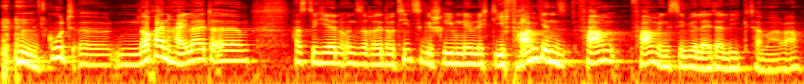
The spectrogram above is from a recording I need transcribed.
gut, äh, noch ein Highlight äh, hast du hier in unsere Notizen geschrieben, nämlich die Farming, Farm, Farming Simulator League, Tamara.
